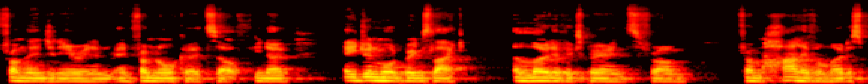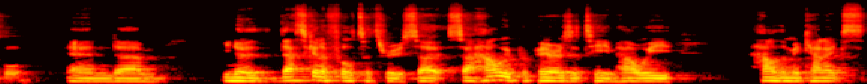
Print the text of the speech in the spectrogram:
from the engineering and, and from Norco itself. You know, Adrian Ward brings like a load of experience from from high level motorsport, and um, you know that's going to filter through. So so how we prepare as a team, how we how the mechanics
